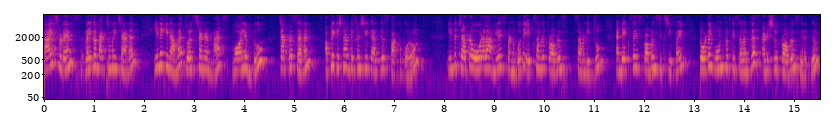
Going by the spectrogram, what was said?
Hi students welcome back to my channel இன்றைக்கி நாம் twelfth standard maths volume two chapter seven application of differential calculus பார்க்க போகிறோம் இந்த சாப்டர் ஓவராலாக அனலைஸ் பண்ணும்போது example problems seventy two and exercise problem sixty five total one fifty seven plus additional problems இருக்குது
